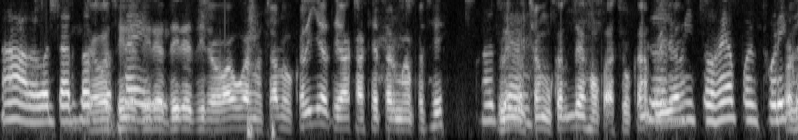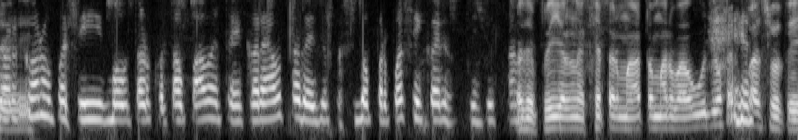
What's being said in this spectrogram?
હવે ધીરે ધીરે ધીરે ધીરે વાવવાનું ચાલુ કરીએ તે આખા ખેતરમાં પછી. લીલું છમ કરી દે હું પાછું તો હે પણ થોડીક વાર કરો પછી બહુ તડકો તપ આવે તો એ ઘરે આવતા રહેજો પછી બપોર પછી કર્યું બીજું પ્રિયલ ને ખેતરમાં આટો મારવા આવવું જોઈએ પાછું તો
